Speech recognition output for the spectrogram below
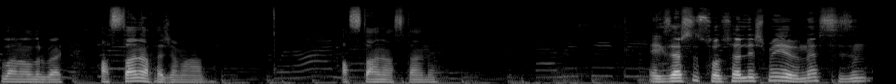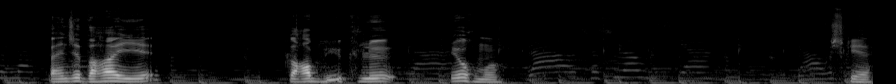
Kullan olur belki. Hastane atacağım abi. Hastane hastane. Egzersiz sosyalleşme yerine sizin bence daha iyi daha büyüklü yok mu? Fışkiye.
